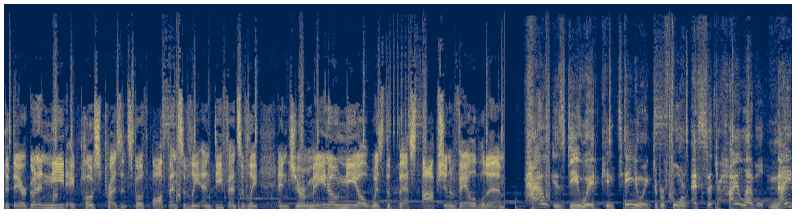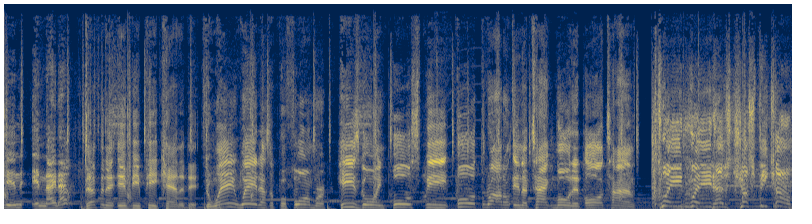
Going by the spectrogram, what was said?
that they are going to need a post presence, both offensively and defensively. And Jermaine O'Neal was the best option available to them. How is D Wade continuing to perform at such a high level night in and night out? Definite MVP candidate. Dwyane Wade, as a performer, he's going full speed, full throttle in attack mode at all times. Dwyane Wade has just become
